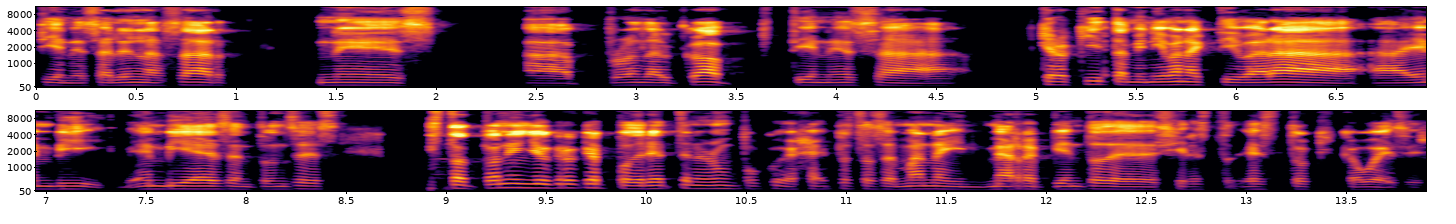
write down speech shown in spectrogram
tienes a Allen Lazard, tienes a Ronald Cobb, tienes a creo que también iban a activar a, a MBS, entonces hasta Tony yo creo que podría tener un poco de hype esta semana y me arrepiento de decir esto, esto que acabo de decir.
